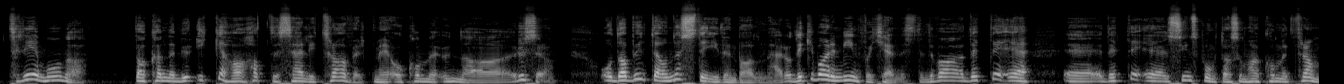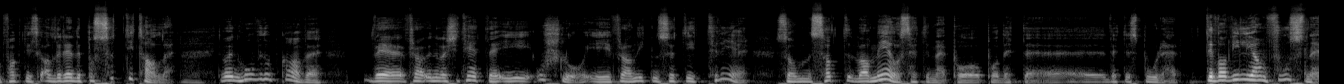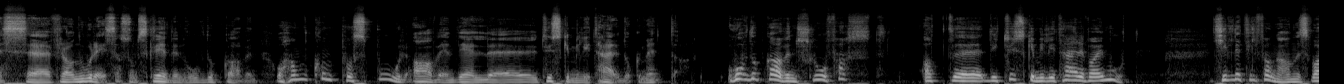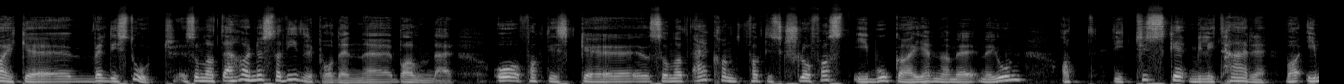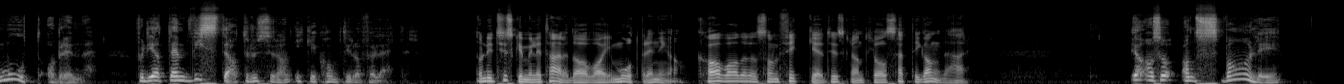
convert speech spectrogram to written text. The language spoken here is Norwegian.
tre måneder, da kan de jo ikke ha hatt det særlig travelt med å komme unna russerne. Og da begynte jeg å nøste i den ballen her. Og det er ikke bare min fortjeneste. Det var, dette, er, eh, dette, er, synspunkter som har kommet fram faktisk allerede på 70-tallet. Det var en hovedoppgave ved, fra Universitetet i Oslo i, fra 1973 som satt, var med å sette meg på, på dette, dette, sporet her. Det var William Fosnes eh, fra Nordreisa som skrev den hovedoppgaven. Og han kom på spor av en del uh, tyske militære dokumenter. Hovedoppgaven slo fast at uh, de tyske militære var imot. Kildetilfanget hans var ikke veldig stort, sånn at jeg har nøsta videre på den uh, ballen der. Og faktisk uh, sånn at jeg kan faktisk slå fast i boka 'Jevna med, med jorden' at de tyske militære var imot å brenne. Fordi at de visste at russerne ikke kom til å følge etter. Når de tyske militære da var imot brenninga, hva var det som fikk tyskerne til å sette i gang det her? Ja, altså Ansvarlig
